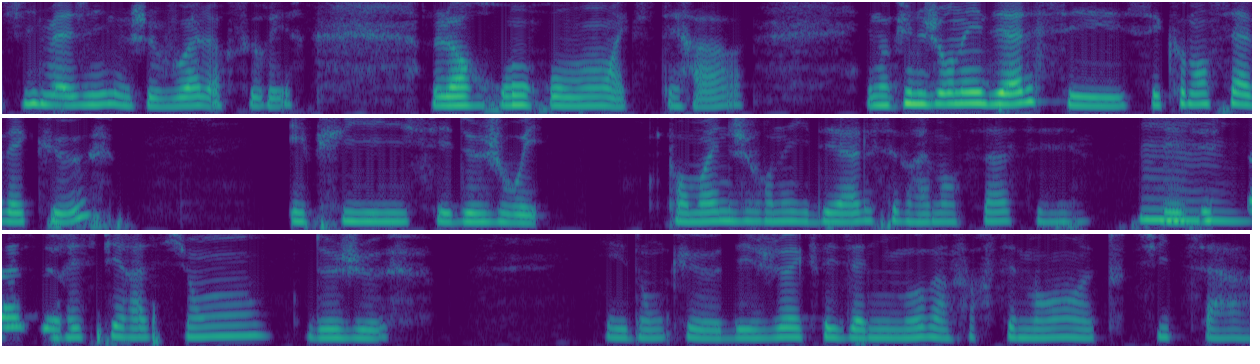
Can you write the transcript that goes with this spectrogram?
j'imagine ou je vois leur sourire leur ronron, etc. Et donc une journée idéale, c'est commencer avec eux, et puis c'est de jouer. Pour moi, une journée idéale, c'est vraiment ça, c'est des mmh. espaces de respiration, de jeu. Et donc euh, des jeux avec les animaux, ben forcément, euh, tout de suite, ça,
